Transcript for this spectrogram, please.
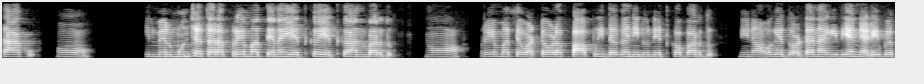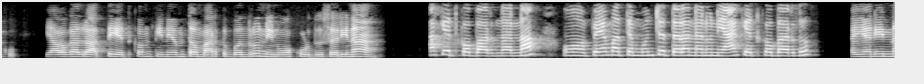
ಸಾಕು ಹ್ಞೂ ಇನ್ಮೇಲೆ ಮುಂಚೆ ಥರ ಪ್ರೇಮತ್ತೆನ ಎತ್ಕ ಎತ್ಕ ಅನ್ಬಾರ್ದು. ಹ್ಞೂ ಪ್ರೇಮತ್ತೆ ಹೊಟ್ಟೆ ಒಳಗೆ ಪಾಪು ಇದ್ದಾಗ ನೀನು ಎತ್ಕೋಬಾರ್ದು ನೀನು ಅವಾಗೆ ದೊಡ್ಡನಾಗಿದೆಯಾ ನಡಿಬೇಕು. ಯಾವಾಗಾದ್ರೂ ಅತ್ತೆ ಎತ್ಕೊಂತೀನಿ ಅಂತ ಮರ್ತು ಬಂದರೂ ನೀನು ಹೋಗ್ಕೂಡ್ದು ಸರಿನಾ? ಯಾಕೆ ಎತ್ಕೋಬಾರ್ದು ನನ್ನ. ಪ್ರೇಮತ್ತೆ ಮುಂಚೆ ತರ ನಾನು ಯಾಕೆ ಎತ್ಕೋಬಾರ್ದು? ಅಯ್ಯ ನಿನ್ನ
